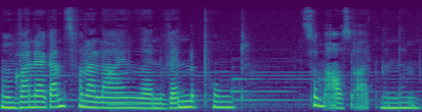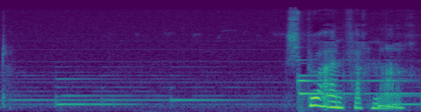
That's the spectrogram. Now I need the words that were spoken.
und wann er ganz von allein seinen Wendepunkt zum Ausatmen nimmt. Spür einfach nach.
